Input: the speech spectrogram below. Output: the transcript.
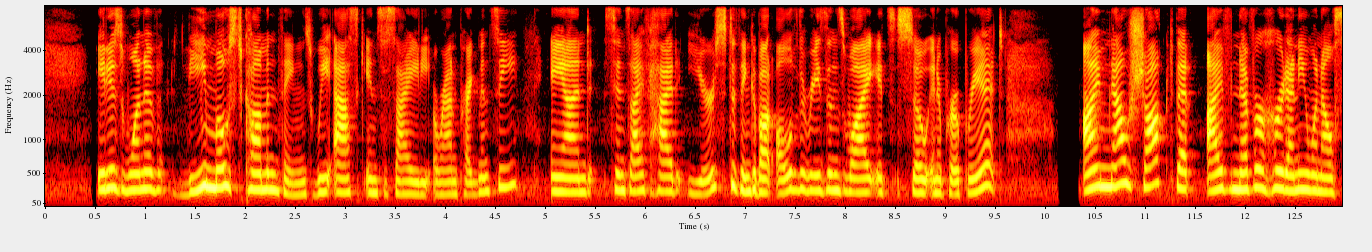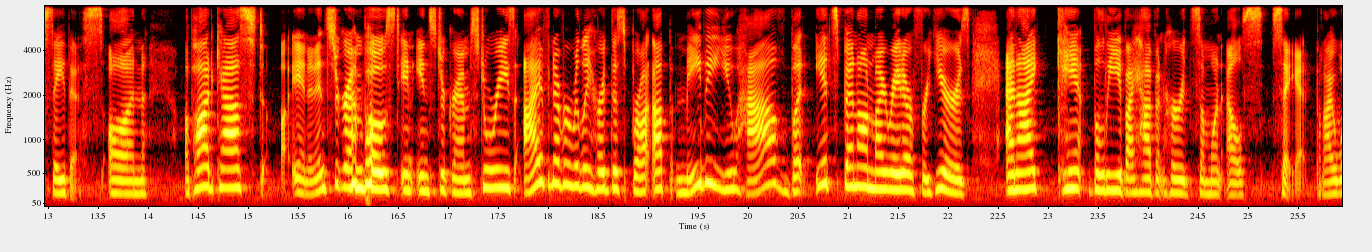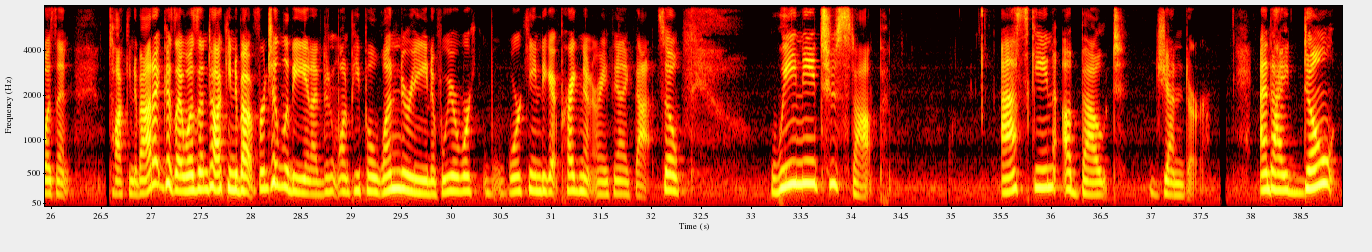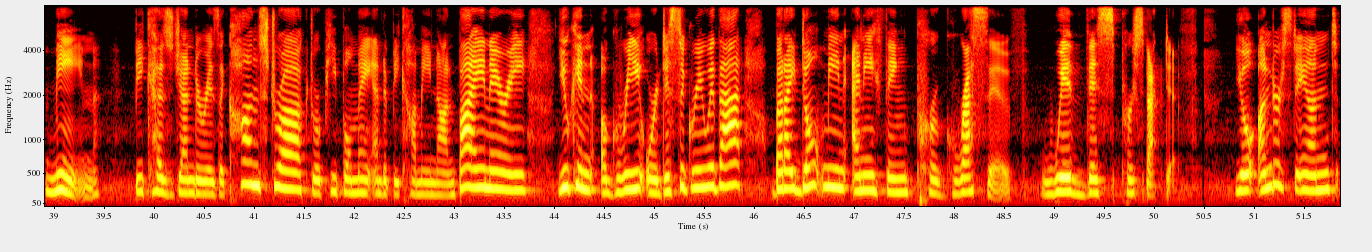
It is one of the most common things we ask in society around pregnancy. And since I've had years to think about all of the reasons why it's so inappropriate, I'm now shocked that I've never heard anyone else say this on a podcast, in an Instagram post, in Instagram stories. I've never really heard this brought up. Maybe you have, but it's been on my radar for years, and I can't believe I haven't heard someone else say it. But I wasn't talking about it because I wasn't talking about fertility, and I didn't want people wondering if we were work- working to get pregnant or anything like that. So we need to stop asking about gender. And I don't mean because gender is a construct or people may end up becoming non binary. You can agree or disagree with that, but I don't mean anything progressive with this perspective. You'll understand.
